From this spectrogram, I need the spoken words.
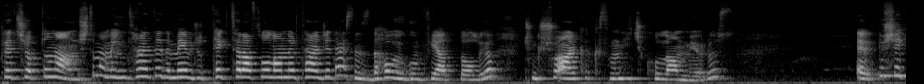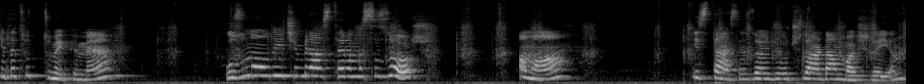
Pet Shop'tan almıştım ama internette de mevcut tek taraflı olanları tercih ederseniz daha uygun fiyatlı oluyor. Çünkü şu arka kısmını hiç kullanmıyoruz. Evet bu şekilde tuttum ipimi. Uzun olduğu için biraz taraması zor. Ama isterseniz önce uçlardan başlayın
